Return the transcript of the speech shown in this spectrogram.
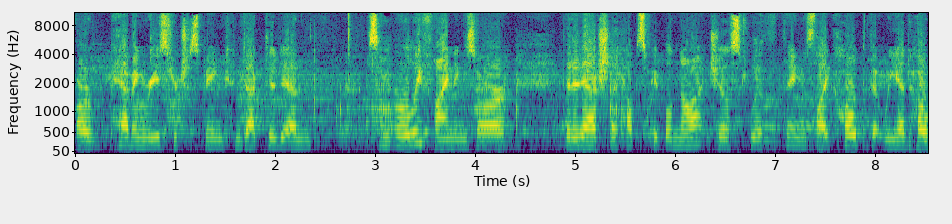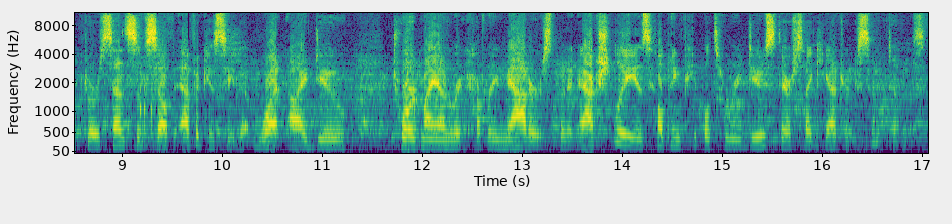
are having research is being conducted, and some early findings are that it actually helps people not just with things like hope that we had hoped or a sense of self-efficacy that what I do toward my own recovery matters, but it actually is helping people to reduce their psychiatric symptoms.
